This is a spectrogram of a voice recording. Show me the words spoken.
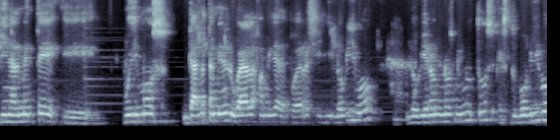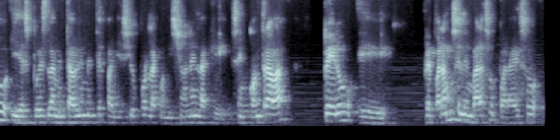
Finalmente eh, pudimos darle también el lugar a la familia de poder recibirlo vivo. Lo vieron unos minutos, estuvo vivo y después lamentablemente falleció por la condición en la que se encontraba, pero preparamos el embarazo para eso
